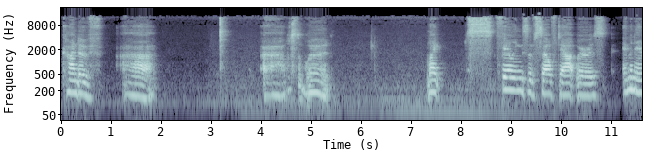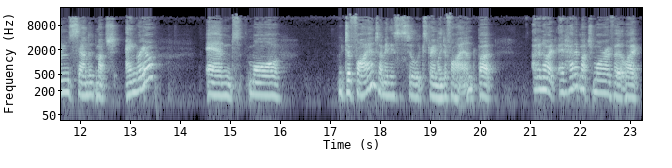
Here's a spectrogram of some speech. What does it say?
kind of uh, uh, what's the word? Like s- feelings of self-doubt, whereas Eminem sounded much angrier and more defiant. I mean, this is still extremely defiant, but I don't know. It, it had a much more of a like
